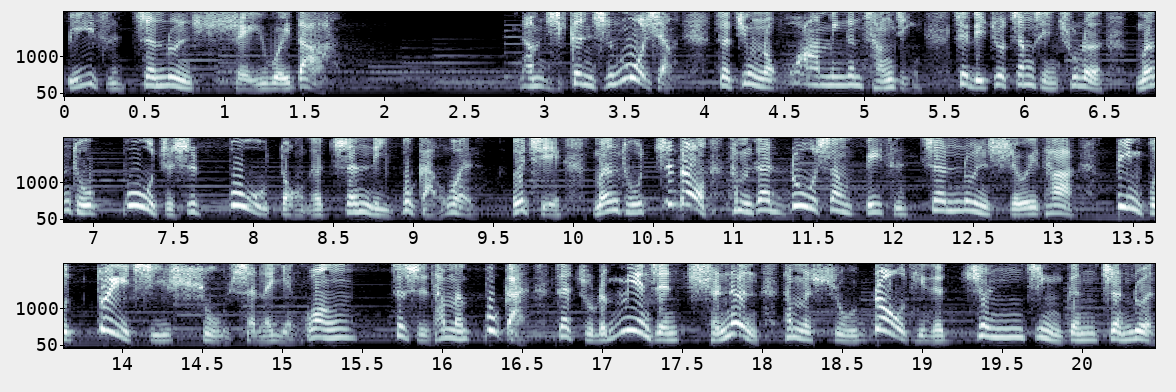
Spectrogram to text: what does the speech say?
彼此争论谁为大。他们更是默想，在进入的画面跟场景，这里就彰显出了门徒不只是不懂得真理不敢问，而且门徒知道他们在路上彼此争论谁为大，并不对其属神的眼光，这使他们不敢在主人面前承认他们属肉体的争竞跟争论。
